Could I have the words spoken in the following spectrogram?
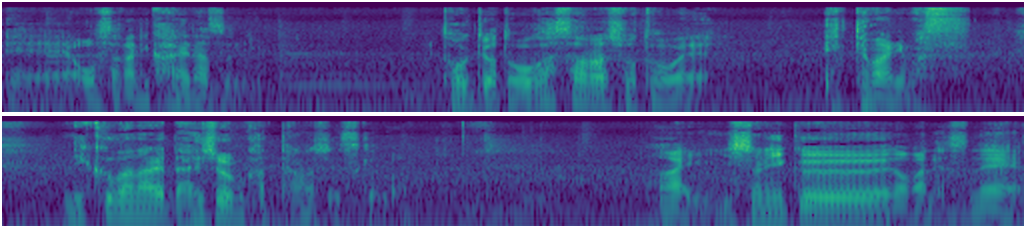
えー、大阪に帰らずに東京都小笠原諸島へ行ってまいります。肉離れ大丈夫かって話ですけど。はい。一緒に行くのがですね、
